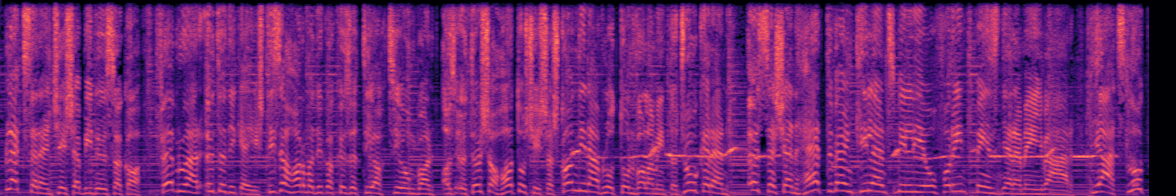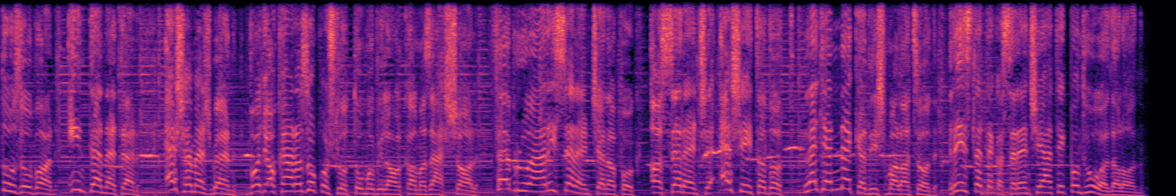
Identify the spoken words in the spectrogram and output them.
nap legszerencsésebb időszaka. Február 5-e és 13-a közötti akciónkban az 5-ös, a 6-os és a skandináv lotton, valamint a Jokeren összesen 79 millió forint pénznyeremény vár. Játsz lottózóban, interneten, SMS-ben, vagy akár az okos lottó mobil alkalmazással. Februári szerencsenapok. A szerencse esélyt adott, legyen neked is malacod. Részletek a szerencsejáték.hu oldalon.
